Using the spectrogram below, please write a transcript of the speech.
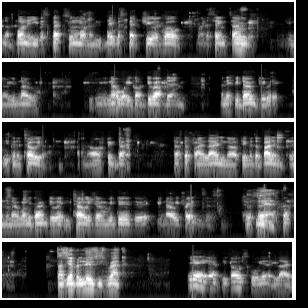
that bond and you respect someone and they respect you as well, but at the same time, Mm. you know, you know, you know what you got to do out there. And, and if you don't do it, he's going to tell you. And I think that that's the fine line. You know, I think there's a balance. And you know, when we don't do it, he tells you. And when we do do it, you know, he praises us to a certain Yeah. extent. Does he ever lose his rag? Yeah, yeah, he's old school. Yeah, like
